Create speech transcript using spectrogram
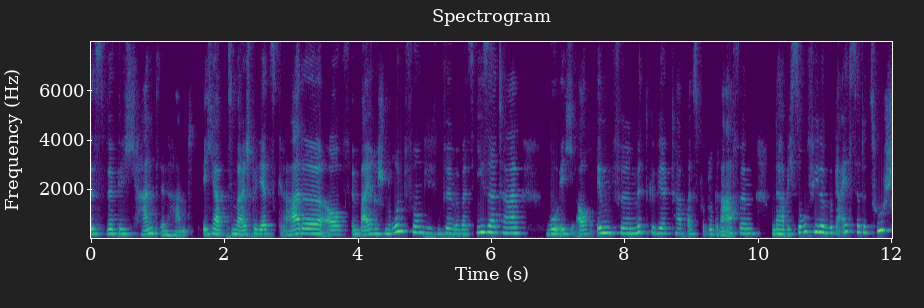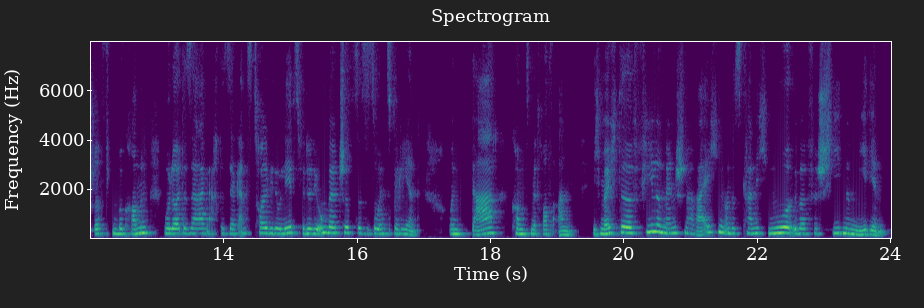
ist wirklich Hand in Hand. Ich habe zum Beispiel jetzt gerade auf im Bayerischen Rundfunk lief ein Film über das Isertal wo ich auch im Film mitgewirkt habe als Fotografin. Und da habe ich so viele begeisterte Zuschriften bekommen, wo Leute sagen, ach, das ist ja ganz toll, wie du lebst, wie du die Umwelt schützt, das ist so inspirierend. Und da kommt es mir drauf an. Ich möchte viele Menschen erreichen und das kann ich nur über verschiedene Medien.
